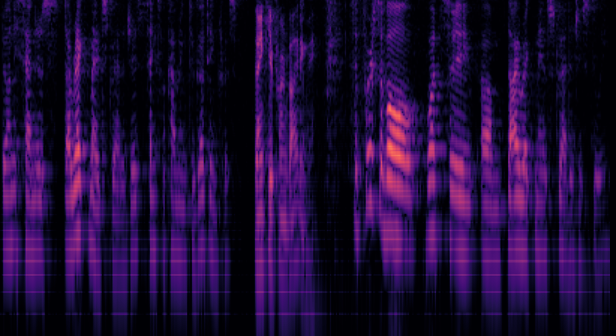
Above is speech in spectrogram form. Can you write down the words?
Bernie Sanders' direct mail strategist. Thanks for coming to Göttingen, Chris. Thank you for inviting me. So, first of all, what's a um, direct mail strategist doing?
